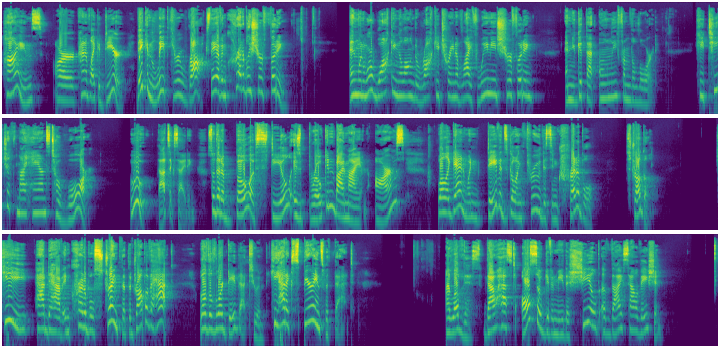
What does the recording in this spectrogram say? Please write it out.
Hinds are kind of like a deer. They can leap through rocks. They have incredibly sure footing. And when we're walking along the rocky terrain of life, we need sure footing, and you get that only from the Lord. He teacheth my hands to war. Ooh, that's exciting. So that a bow of steel is broken by my arms? Well, again, when David's going through this incredible struggle, he had to have incredible strength at the drop of a hat. Well, the Lord gave that to him. He had experience with that. I love this. Thou hast also given me the shield of thy salvation.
